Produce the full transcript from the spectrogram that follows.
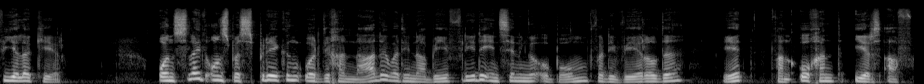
vele keer. Ons sluit ons bespreking oor die genade wat die Nabi vrede en seëninge op hom vir die wêrelde het vanoggend eers af.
